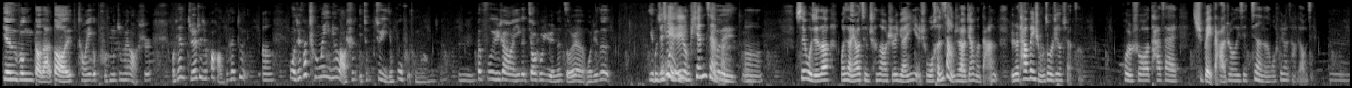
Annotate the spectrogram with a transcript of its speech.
巅峰到达到成为一个普通中学老师，我现在觉得这句话好像不太对。嗯我觉得他成为一名老师也就就已经不普通了。我觉得嗯，他赋予上一个教书育人的责任，我觉得也我觉得这也是一种偏见吧。对对嗯，所以我觉得我想邀请陈老师的原因也是，我很想知道这样的答案，比如说他为什么做出这个选择，或者说他在去北大之后的一些见闻，我非常想了解。嗯，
